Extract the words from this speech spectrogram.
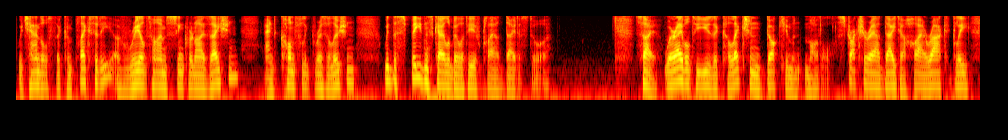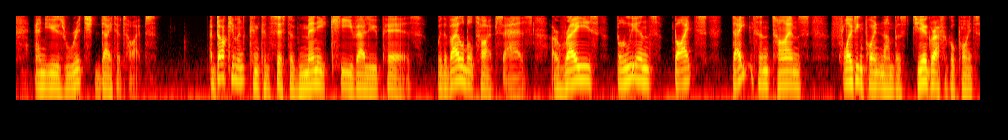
which handles the complexity of real-time synchronization and conflict resolution with the speed and scalability of Cloud Datastore. So we're able to use a collection document model, structure our data hierarchically, and use rich data types. A document can consist of many key value pairs, with available types as arrays, booleans, bytes, dates and times, floating point numbers, geographical points,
